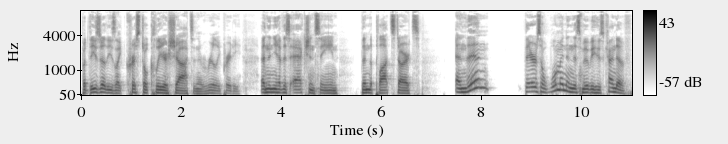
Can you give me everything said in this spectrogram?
But these are these like crystal clear shots, and they're really pretty. And then you have this action scene. Then the plot starts, and then there's a woman in this movie who's kind of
